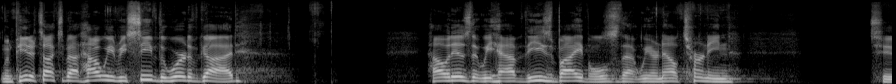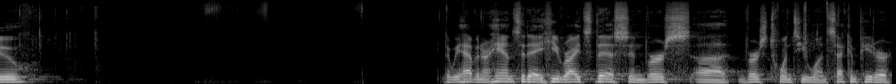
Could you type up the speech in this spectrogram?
When Peter talks about how we receive the Word of God, how it is that we have these Bibles that we are now turning to, that we have in our hands today, he writes this in verse, uh, verse 21, 2 Peter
